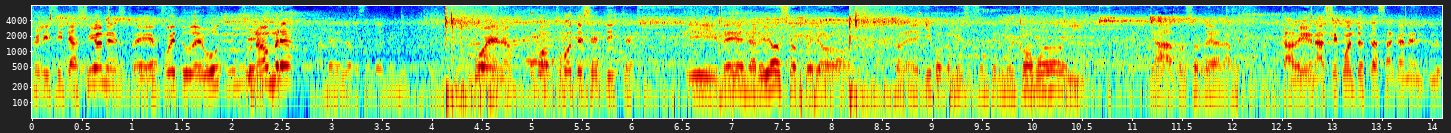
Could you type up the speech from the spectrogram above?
felicitaciones, eh, fue tu debut, ¿tu nombre? Andrés López Santomini. Bueno, ¿cómo, ¿cómo te sentiste? Y medio nervioso, pero con el equipo que me hizo sentir muy cómodo y nada, por suerte ganamos. Está bien, ¿hace cuánto estás acá en el club?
